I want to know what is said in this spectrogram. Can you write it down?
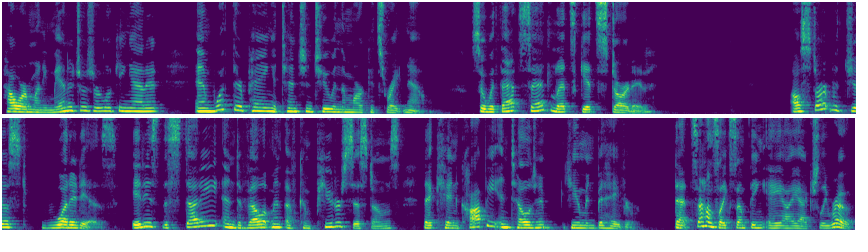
how our money managers are looking at it, and what they're paying attention to in the markets right now. So with that said, let's get started. I'll start with just what it is. It is the study and development of computer systems that can copy intelligent human behavior. That sounds like something AI actually wrote.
